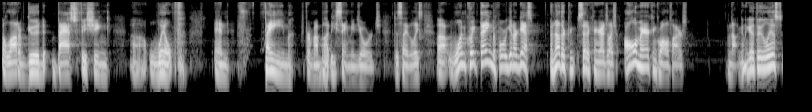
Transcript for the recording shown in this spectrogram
a lot of good bass fishing uh, wealth and fame for my buddy Sammy George, to say the least. Uh, one quick thing before we get our guest. Another con- set of congratulations. All American qualifiers. I'm not going to go through the list.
